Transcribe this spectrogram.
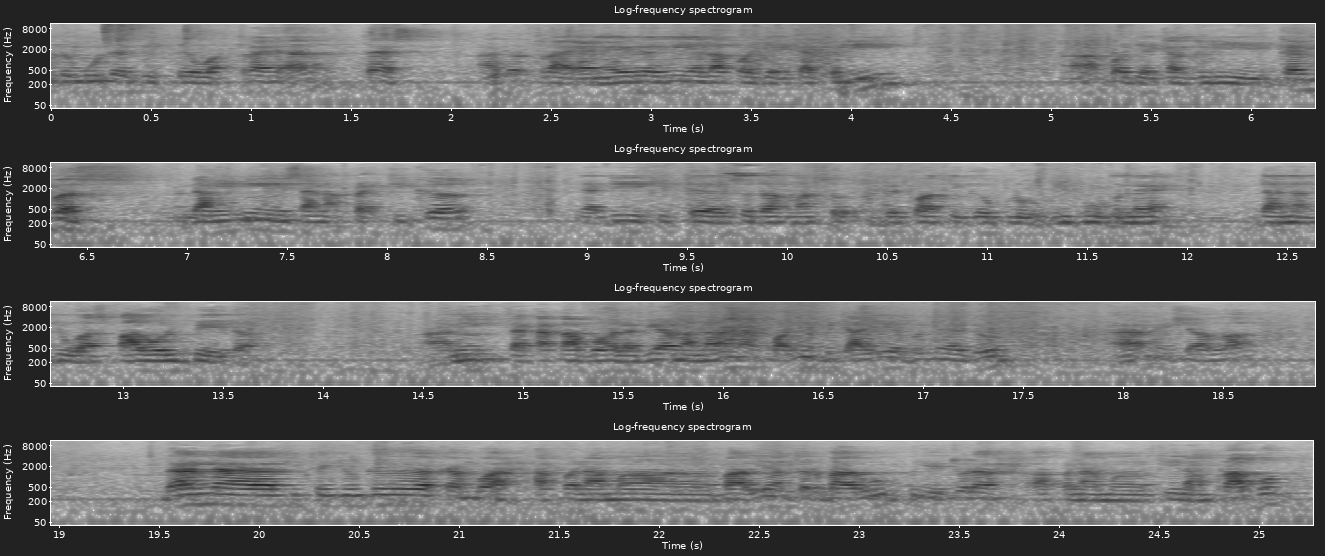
mula-mula kita buat try uh, test Atau try and error ni adalah projek ikan keli. Uh, Projek ikan keli canvas. Dan ini sangat praktikal. Jadi kita sudah masuk lebih kurang 30 ribu benda Dan nak jual separuh lebih dah. Ha, ni kita akan tambah lagi mana nampaknya berjaya benda tu. Ha, InsyaAllah. Dan uh, kita juga akan buat apa nama yang terbaru iaitu lah apa nama kilang perabot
